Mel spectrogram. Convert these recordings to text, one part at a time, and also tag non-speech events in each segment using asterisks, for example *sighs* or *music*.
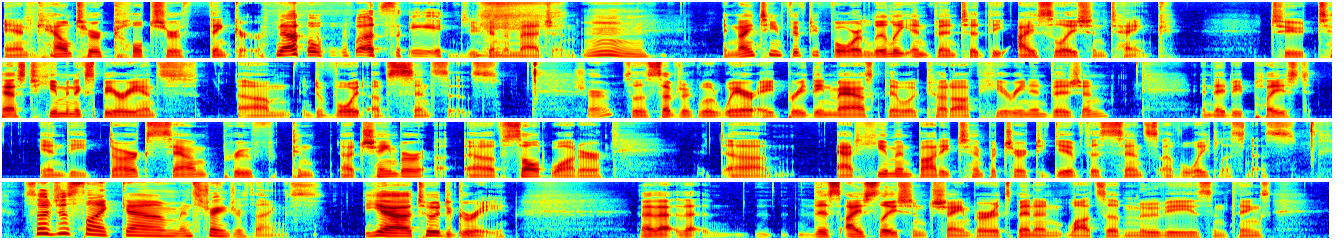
and counterculture thinker, *laughs* No, was he? you can imagine. Mm. In 1954, Lilly invented the isolation tank to test human experience um, devoid of senses. Sure. So the subject would wear a breathing mask that would cut off hearing and vision, and they'd be placed in the dark, soundproof con- uh, chamber of salt water um, at human body temperature to give the sense of weightlessness. So just like um in Stranger Things. Yeah, to a degree. Uh, that, that this isolation chamber, it's been in lots of movies and things.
